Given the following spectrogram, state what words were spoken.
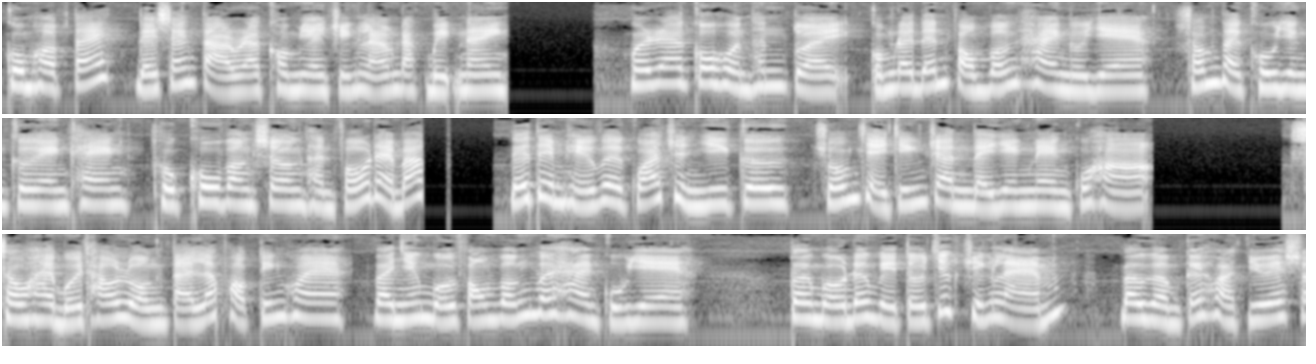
cùng hợp tác để sáng tạo ra không gian triển lãm đặc biệt này. Ngoài ra, cô Huỳnh thanh Tuệ cũng đã đến phỏng vấn hai người già sống tại khu dân cư An Khang thuộc khu Văn Sơn, thành phố Đài Bắc để tìm hiểu về quá trình di cư, trốn chạy chiến tranh đầy gian nan của họ. Sau hai buổi thảo luận tại lớp học tiếng Hoa và những buổi phỏng vấn với hai cụ già, toàn bộ đơn vị tổ chức triển lãm, bao gồm kế hoạch USR,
